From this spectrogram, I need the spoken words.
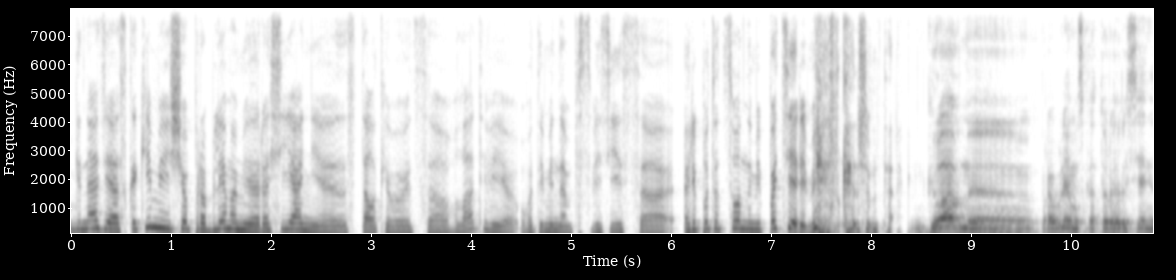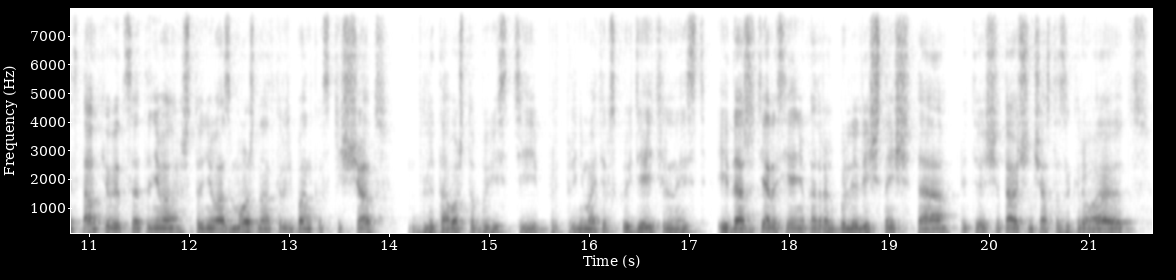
Геннадий, а с какими еще проблемами россияне сталкиваются в Латвии, вот именно в связи с э, репутационными потерями, скажем так? Главная проблема, с которой россияне сталкиваются, это что невозможно открыть банковский счет для того, чтобы вести предпринимательскую деятельность. И даже те россияне, у которых были личные счета, эти счета очень часто закрывают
